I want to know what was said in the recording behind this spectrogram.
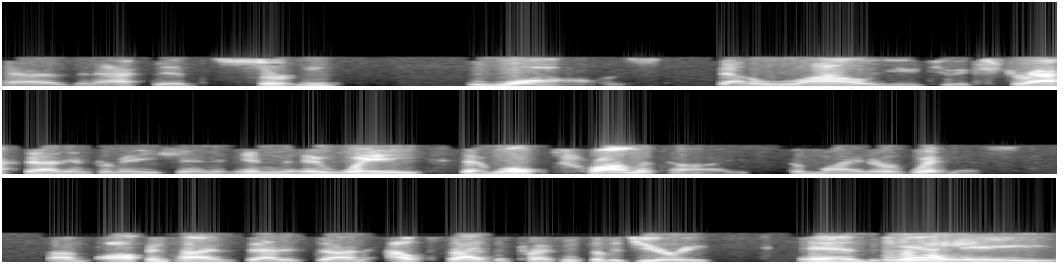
has enacted certain laws that allow you to extract that information in a way that won't traumatize the minor witness. Um, oftentimes that is done outside the presence of a jury and Right. in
